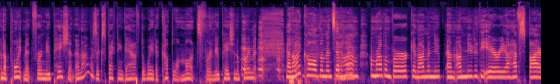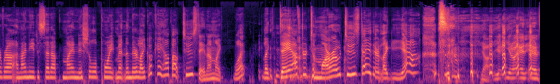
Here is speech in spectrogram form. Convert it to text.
an appointment for a new patient and I was expecting to have to wait a couple of months for a new patient appointment. and I called them and said, "Hi, I'm I'm Robin Burke and I'm a new and I'm new to the area. I have Spira and I need to set up my initial appointment." And they're like, "Okay, how about Tuesday?" And I'm like, "What?" Like day after tomorrow, Tuesday? They're like, "Yeah." yeah, you, you know, and, and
